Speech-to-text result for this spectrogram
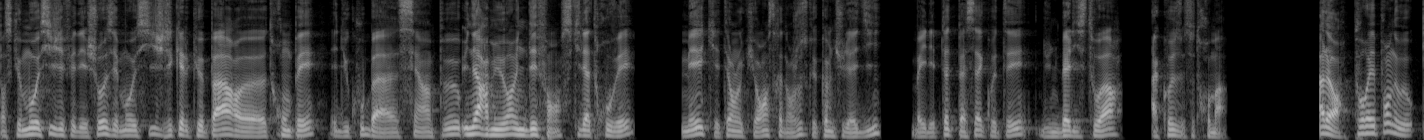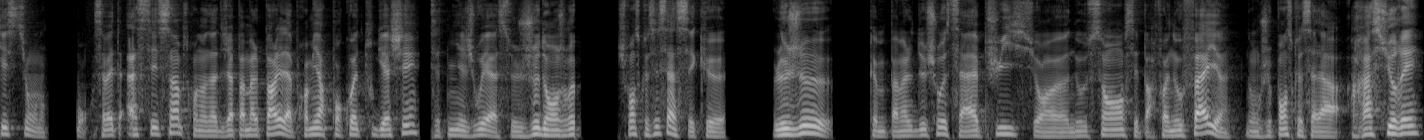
parce que moi aussi j'ai fait des choses et moi aussi j'ai quelque part euh, trompé, et du coup, bah, c'est un peu une armure, une défense qu'il a trouvée, mais qui était en l'occurrence très dangereuse, que comme tu l'as dit, bah, il est peut-être passé à côté d'une belle histoire à cause de ce trauma. Alors, pour répondre aux questions, bon, ça va être assez simple, parce qu'on en a déjà pas mal parlé. La première, pourquoi tout gâcher? Cette nuit est jouée à ce jeu dangereux. Je pense que c'est ça, c'est que le jeu, comme pas mal de choses, ça appuie sur euh, nos sens et parfois nos failles. Donc je pense que ça l'a rassuré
